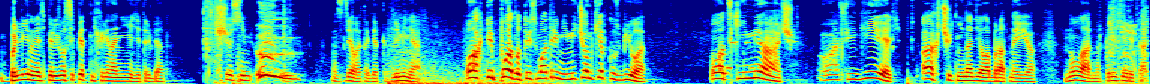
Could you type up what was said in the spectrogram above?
Блин, у меня теперь велосипед ни хрена не едет, ребят. Что с ним... Сделай это, детка, для меня. Ах ты, падла, ты смотри, мне мечом кепку сбила. Адский мяч. Офигеть. Ах, чуть не надел обратно ее. Ну ладно, полетели так.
